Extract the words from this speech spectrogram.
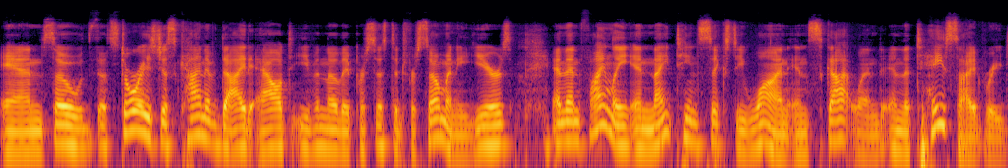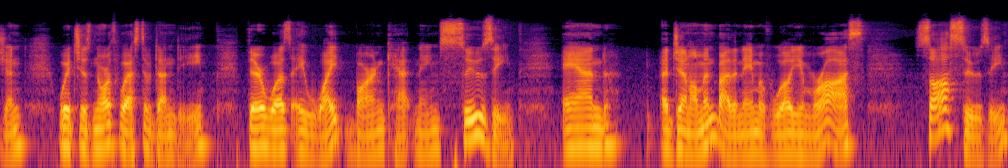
And so the stories just kind of died out, even though they persisted for so many years. And then finally, in 1961, in Scotland, in the Tayside region, which is northwest of Dundee, there was a white barn cat named Susie. And a gentleman by the name of William Ross saw Susie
